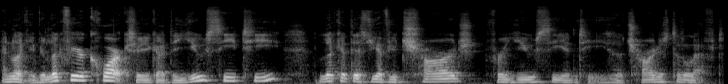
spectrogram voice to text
And look, if you look for your quarks, so you got the UCT, look at this, you have your charge for UC and T, so the charge is to the left.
